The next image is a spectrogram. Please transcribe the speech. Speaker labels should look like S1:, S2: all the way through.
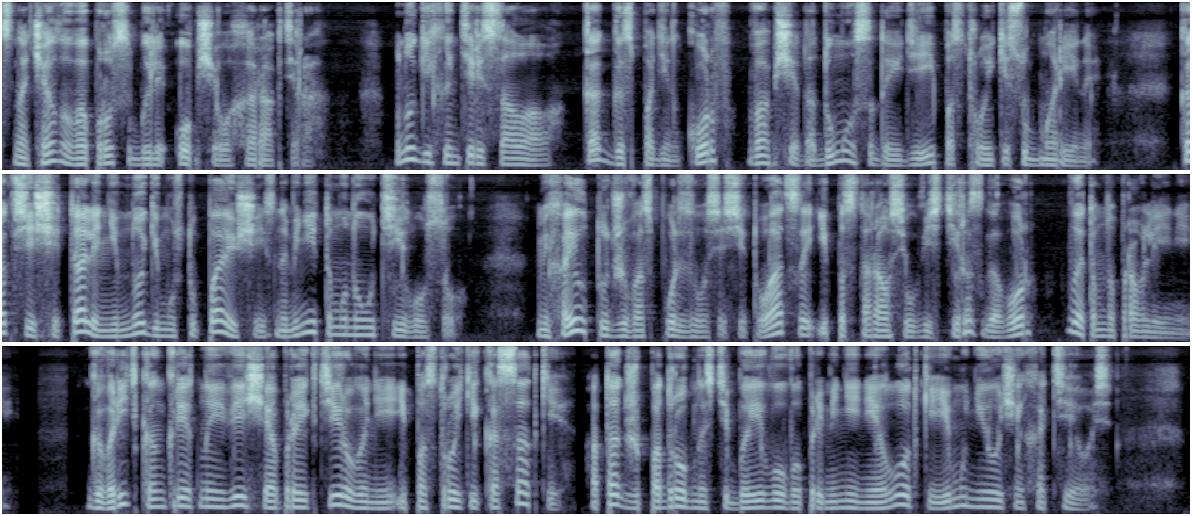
S1: Сначала вопросы были общего характера. Многих интересовало, как господин Корф вообще додумался до идеи постройки субмарины. Как все считали, немногим уступающей знаменитому Наутилусу. Михаил тут же воспользовался ситуацией и постарался увести разговор в этом направлении. Говорить конкретные вещи о проектировании и постройке касатки, а также подробности боевого применения лодки ему не очень хотелось.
